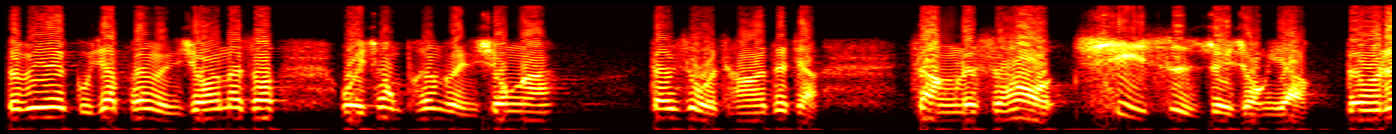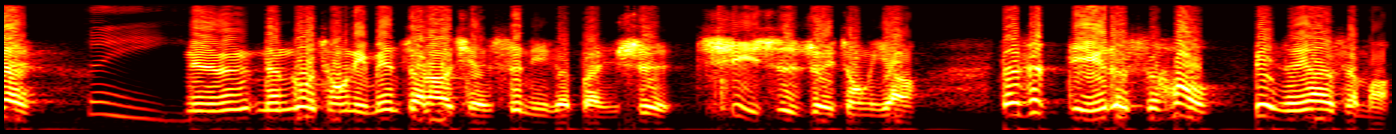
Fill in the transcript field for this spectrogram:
对不对？股价喷很凶，那时候伟创喷很凶啊，但是我常常在讲，涨的时候气势最重要，对不对？对，你能能够从里面赚到钱是你的本事，气势最重要。但是跌的时候变成要什么？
